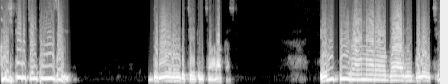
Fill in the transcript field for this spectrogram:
కృష్ణుడు చేయటం ఈజీ. దుర్యోధనుడు చేయటం చాలా కష్టం. ఎన్టీ రామారావు గారి గురించి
